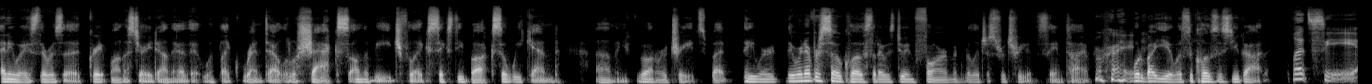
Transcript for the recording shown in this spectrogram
anyways, there was a great monastery down there that would like rent out little shacks on the beach for like sixty bucks a weekend um, and you could go on retreats. But they were they were never so close that I was doing farm and religious retreat at the same time. Right. What about you? What's the closest you got? Let's see.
